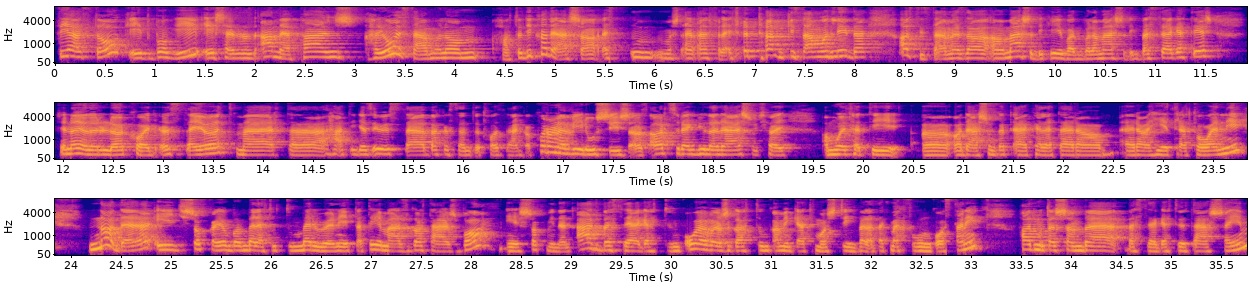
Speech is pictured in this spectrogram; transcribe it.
Sziasztok, itt Bogi, és ez az Ame Pange, ha jól számolom, hatodik adása, ezt most el, elfelejtettem kiszámolni, de azt hiszem, ez a, a második évadból a második beszélgetés, és én nagyon örülök, hogy összejött, mert eh, hát így az ősszel beköszöntött hozzánk a koronavírus is, az arcüreggyulladás, úgyhogy a múlt heti eh, adásunkat el kellett erre, erre a hétre tolni. Na de így sokkal jobban bele tudtunk merülni itt a témázgatásba, és sok mindent átbeszélgettünk, olvasgattunk, amiket most így veletek meg fogunk osztani. Hadd mutassam be beszélgető társaim.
